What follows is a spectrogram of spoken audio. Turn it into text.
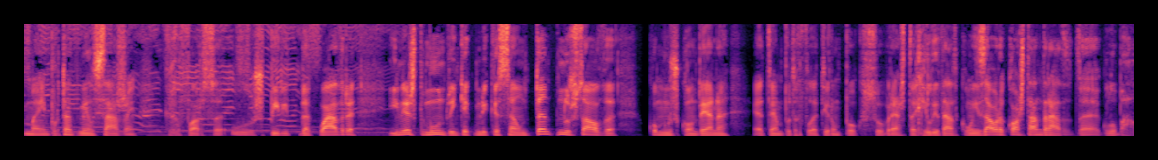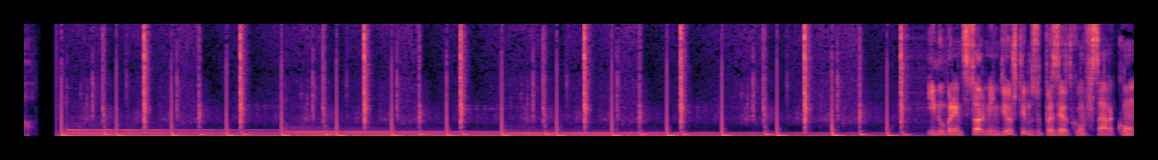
uma importante mensagem que reforça o espírito da quadra e neste mundo em que a comunicação tanto nos salva como nos condena, é tempo de refletir um pouco sobre esta realidade com Isaura Costa Andrade, da Global. E no brainstorming de hoje temos o prazer de conversar com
